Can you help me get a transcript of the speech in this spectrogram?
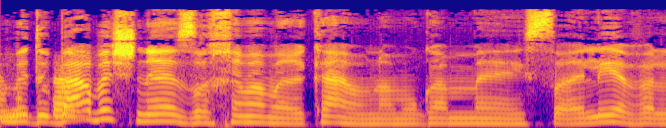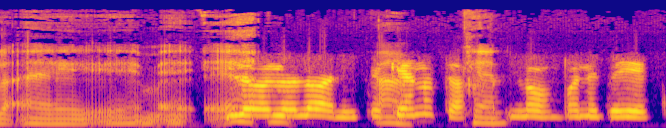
מדובר בשני אזרחים אמריקאים, אמנם הוא גם אה, ישראלי, אבל... אה, לא, לא, לא, אני אתקן אותך. כן. לא, בוא נדייק.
